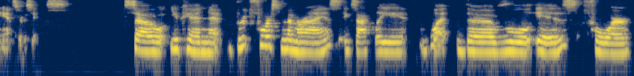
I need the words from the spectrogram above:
The answer is yes. So you can brute force memorize exactly what the rule is for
